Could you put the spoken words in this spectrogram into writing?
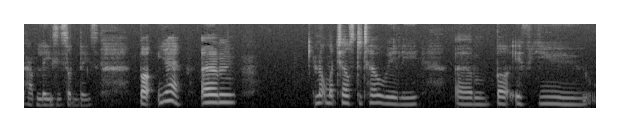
have lazy Sundays. But yeah, um, not much else to tell really. Um, but if you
